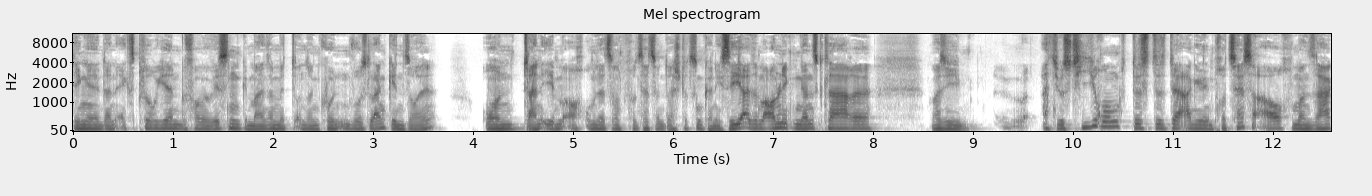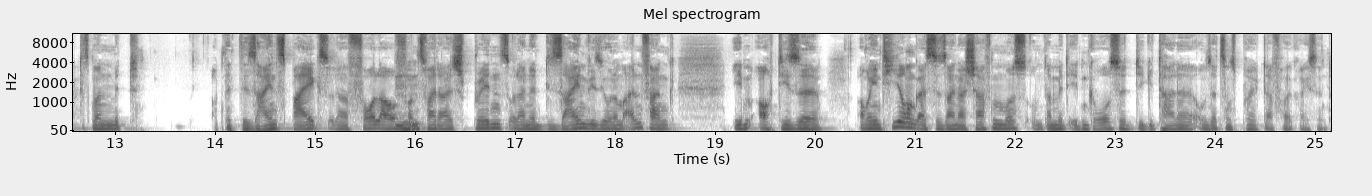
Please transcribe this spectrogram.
Dinge dann explorieren, bevor wir wissen, gemeinsam mit unseren Kunden, wo es langgehen soll und dann eben auch Umsetzungsprozesse unterstützen können. Ich sehe also im Augenblick eine ganz klare quasi Adjustierung des, des, der agilen Prozesse auch, wo man sagt, dass man mit ob mit Design Spikes oder Vorlauf mhm. von zwei, drei Sprints oder eine Designvision am Anfang eben auch diese Orientierung als Designer schaffen muss, um damit eben große digitale Umsetzungsprojekte erfolgreich sind.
